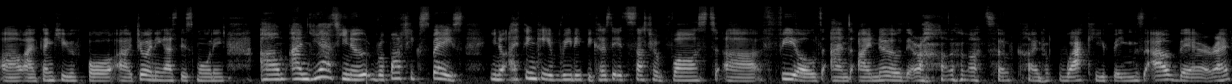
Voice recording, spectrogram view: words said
Uh, and thank you for uh, joining us this morning. Um, and yes, you know, robotic space, you know, I think it really, because it's such a vast uh, field, and I know there are lots of kind of wacky things out there, right?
